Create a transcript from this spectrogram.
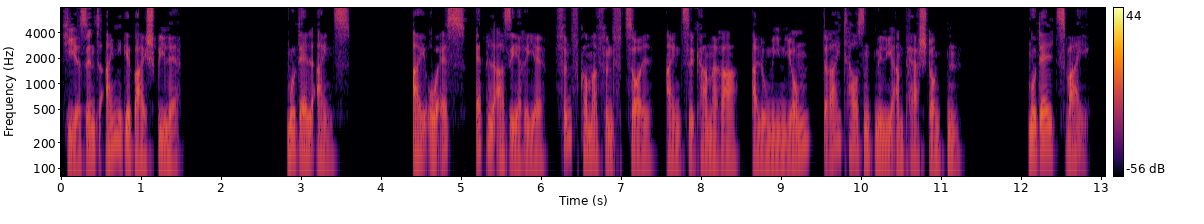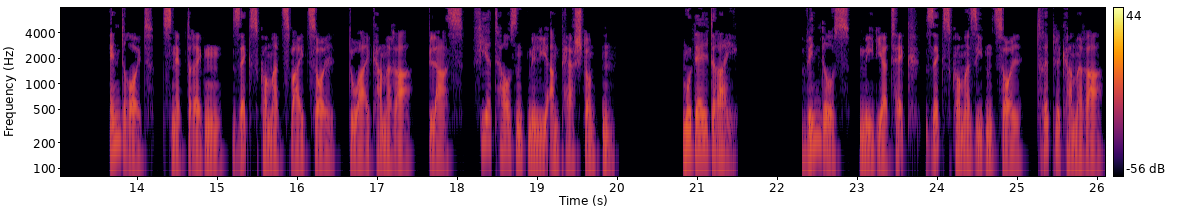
Hier sind einige Beispiele. Modell 1. iOS, Apple A-Serie, 5,5 Zoll, Einzelkamera, Aluminium, 3000 mAh. Modell 2. Android, Snapdragon, 6,2 Zoll, Dualkamera, Glas, 4000 mAh. Modell 3. Windows, MediaTek, 6,7 Zoll, Trippelkamera,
